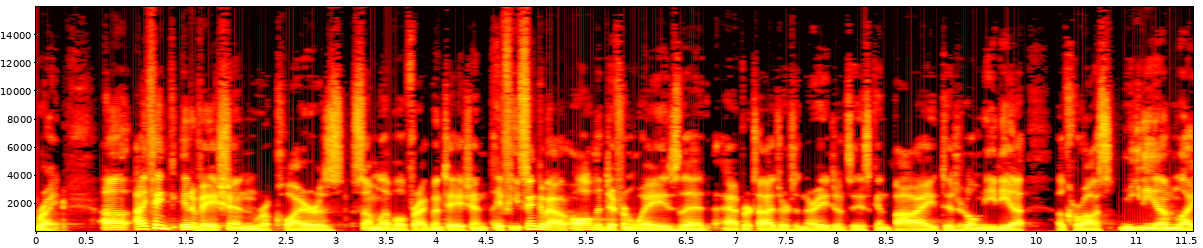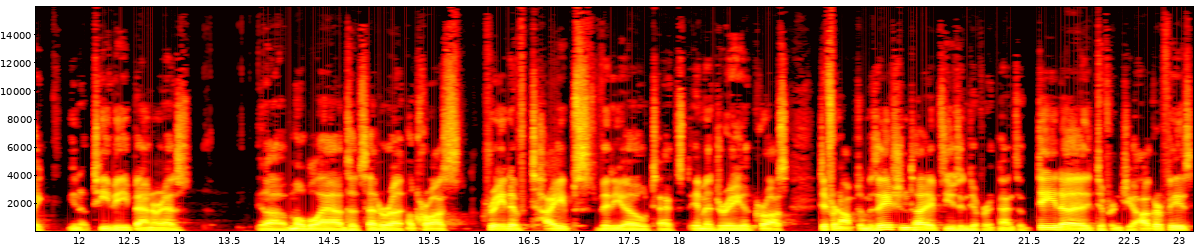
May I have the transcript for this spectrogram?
Right. Uh, I think innovation requires some level of fragmentation. If you think about all the different ways that advertisers and their agencies can buy digital media across medium like, you know, TV, banner ads, uh, mobile ads, et cetera, across creative types, video, text, imagery, across different optimization types, using different kinds of data, different geographies.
